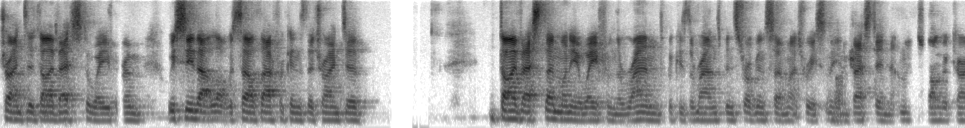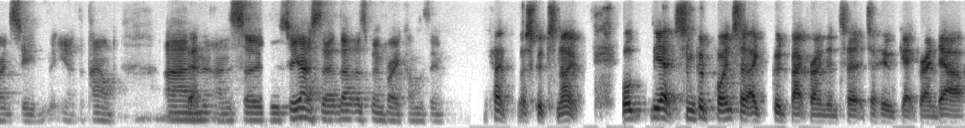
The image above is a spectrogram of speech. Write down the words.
trying to divest away from, we see that a lot with South Africans. They're trying to divest their money away from the rand because the rand's been struggling so much recently. Invest in a much stronger currency, you know, the pound. Um. And so, so yes, that, that has been very common theme. Okay, that's good to know. Well, yeah, some good points, a good background into to who GetGround out.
